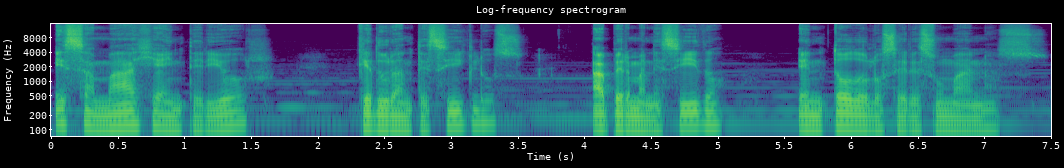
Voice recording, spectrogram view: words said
esa magia interior que durante siglos ha permanecido en todos los seres humanos.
